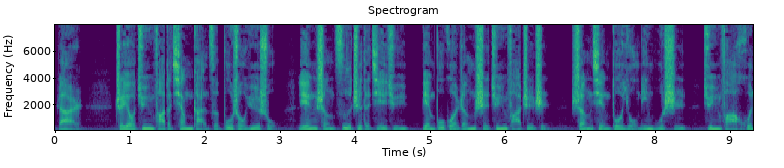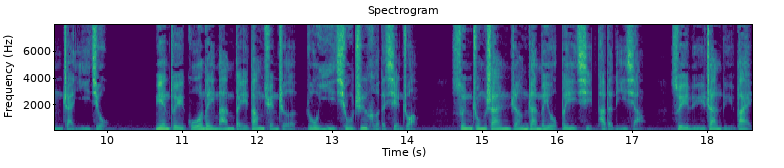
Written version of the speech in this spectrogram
然而，只要军阀的枪杆子不受约束，联省自治的结局便不过仍是军阀之治，省县多有名无实，军阀混战依旧。面对国内南北当权者如一丘之貉的现状，孙中山仍然没有背弃他的理想，虽屡战屡败，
